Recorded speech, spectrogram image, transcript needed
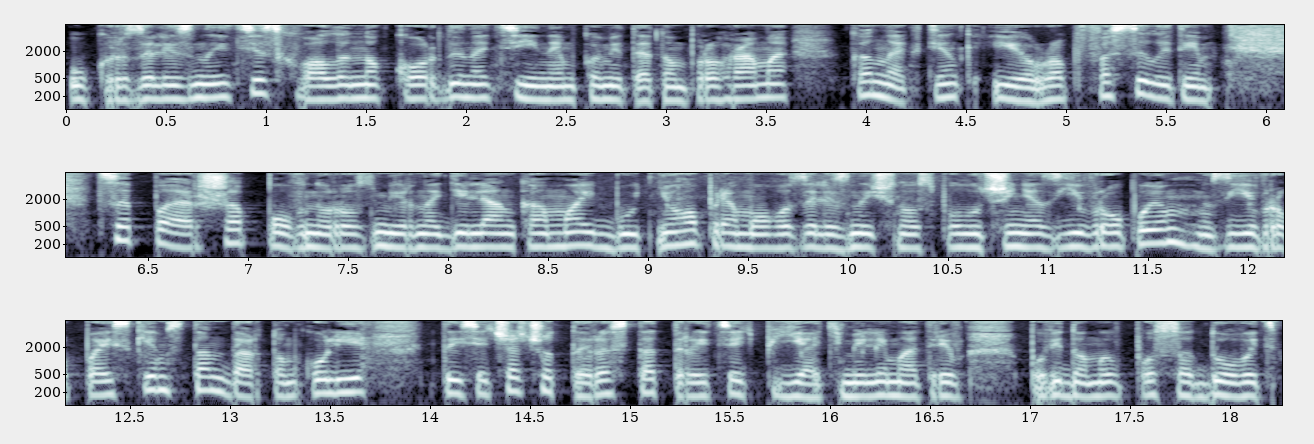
Укрзалізниці схвалено координаційним комітетом програми Connecting Europe Facility. Це перша повнорозмірна ділянка майбутнього прямого залізничного сполучення з Європою з європейським стандартом колії 1435 міліметрів. Повідомив посадовець.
